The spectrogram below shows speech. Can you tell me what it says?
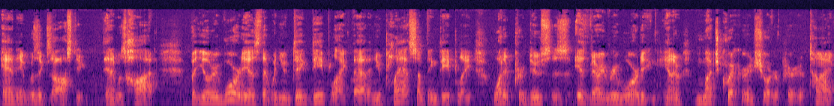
And it was exhausting and it was hot. But the reward is that when you dig deep like that and you plant something deeply, what it produces is very rewarding in a much quicker and shorter period of time.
